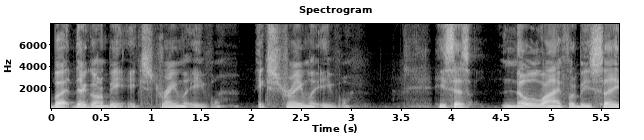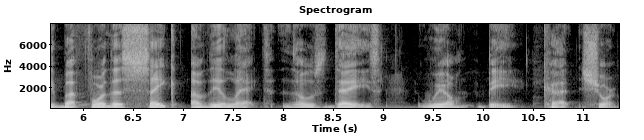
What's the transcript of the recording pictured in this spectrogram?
But they're going to be extremely evil, extremely evil. He says, no life would be saved, but for the sake of the elect, those days will be cut short.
